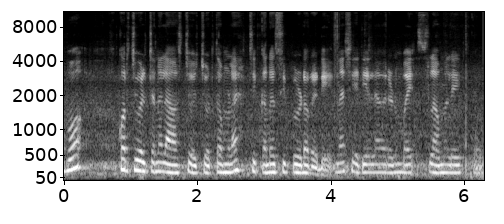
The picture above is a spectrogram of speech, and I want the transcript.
അപ്പോൾ കുറച്ച് വെളിച്ചെണ്ണ ലാസ്റ്റ് ഒഴിച്ചു കൊടുത്ത് നമ്മളെ ചിക്കൻ റെസിപ്പി ഇവിടെ റെഡി ആയി. എന്നാൽ ശരി എല്ലാവരോടും ബൈ അസ്സാം വലൈക്കും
